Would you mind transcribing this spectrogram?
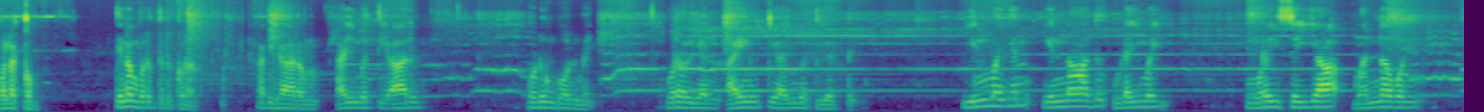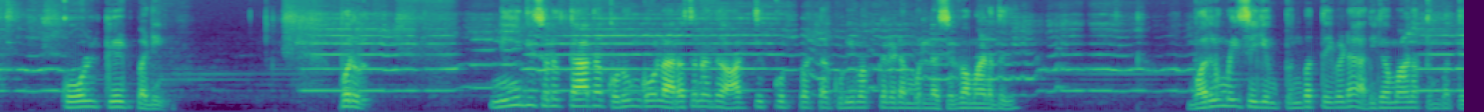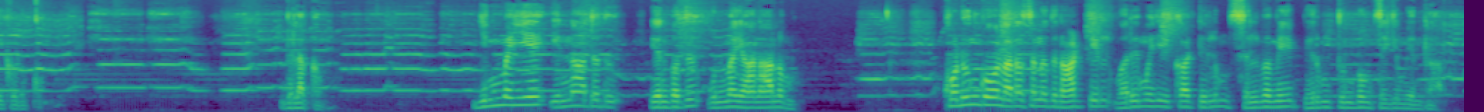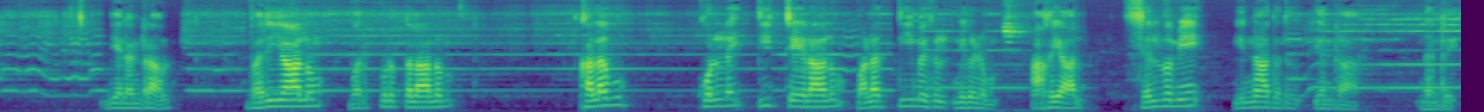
வணக்கம். தினம்பரு திருக்குறள் அதிகாரம் ஐம்பத்தி ஆறு கொடுங்கோன்மை. குரல் எண் ஐநூற்றி ஐம்பத்தி எட்டு. இன்மையன் இன்னாது உடைமை? முறை செய்யா மன்னவன் கோல் கீழ்ப்படின் பொருள் நீதி செலுத்தாத கொடுங்கோல் அரசனது ஆட்சிக்குட்பட்ட குடிமக்களிடம் உள்ள செல்வமானது வறுமை செய்யும் துன்பத்தை விட அதிகமான துன்பத்தை கொடுக்கும். விளக்கம். இன்மையே இன்னாதது என்பது உண்மையானாலும் கொடுங்கோல் அரசனது நாட்டில் வறுமையை காட்டிலும் செல்வமே பெரும் துன்பம் செய்யும் என்றார். ஏனென்றால் வரியாலும் வற்புறுத்தலாலும் களவு கொள்ளை தீச்செயலாலும் பல தீமைகள் நிகழும். ஆகையால் செல்வமே இன்னாதது என்றார். நன்றி.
